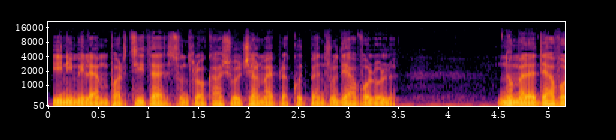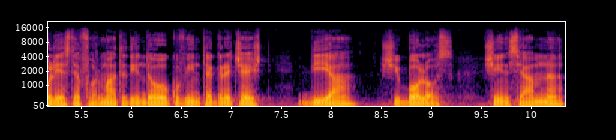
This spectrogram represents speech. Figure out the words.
Inimile împărțite sunt locașul cel mai plăcut pentru diavolul. Numele diavol este format din două cuvinte grecești, dia și bolos, și înseamnă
